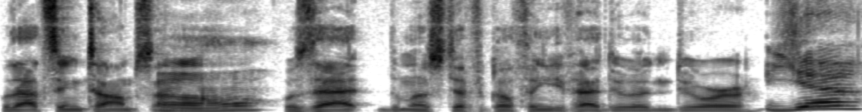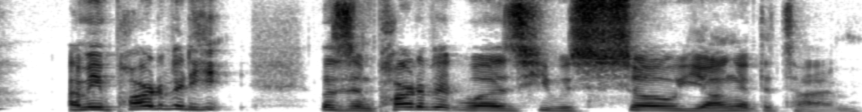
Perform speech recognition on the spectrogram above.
Without seeing Thompson? Uh huh. Was that the most difficult thing you've had to endure? Yeah. I mean, part of it, he, listen, part of it was he was so young at the time.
